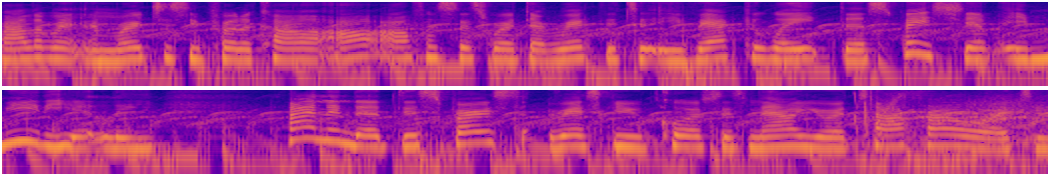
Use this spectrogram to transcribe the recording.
Following emergency protocol, all officers were directed to evacuate the spaceship immediately. Finding the dispersed rescue corps is now your top priority.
